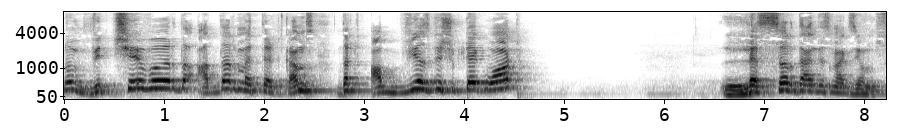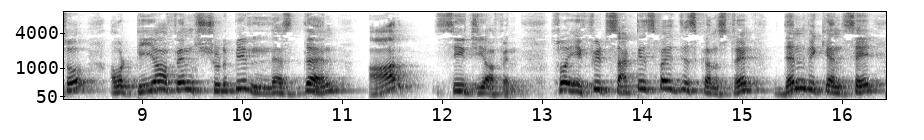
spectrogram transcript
now whichever the other method comes that obviously should take what lesser than this maximum so our t of n should be less than or Cg of n. So if it satisfies this constraint, then we can say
